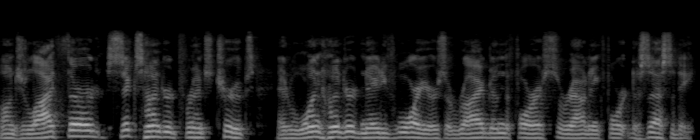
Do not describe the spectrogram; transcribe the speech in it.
On July 3rd, 600 French troops and 100 native warriors arrived in the forest surrounding Fort Necessity.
